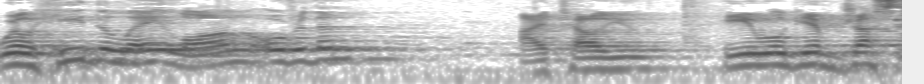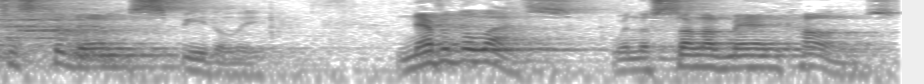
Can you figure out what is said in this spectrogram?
Will he delay long over them? I tell you, he will give justice to them speedily. Nevertheless, when the Son of Man comes,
